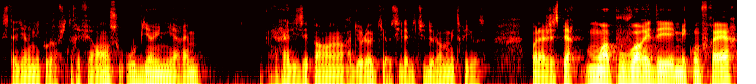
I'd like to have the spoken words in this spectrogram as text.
c'est-à-dire une échographie de référence, ou bien une IRM réalisée par un radiologue qui a aussi l'habitude de l'endométriose. Voilà, j'espère moi pouvoir aider mes confrères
